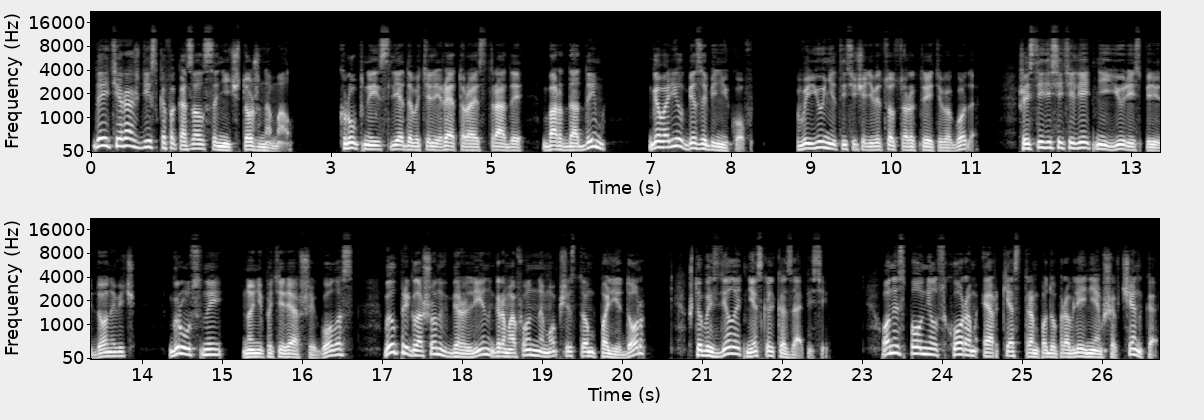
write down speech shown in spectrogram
Да и тираж дисков оказался ничтожно мал. Крупный исследователь ретро-эстрады Бардадым говорил без обиняков. В июне 1943 года 60-летний Юрий Спиридонович, грустный, но не потерявший голос, был приглашен в Берлин граммофонным обществом «Полидор», чтобы сделать несколько записей. Он исполнил с хором и оркестром под управлением Шевченко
